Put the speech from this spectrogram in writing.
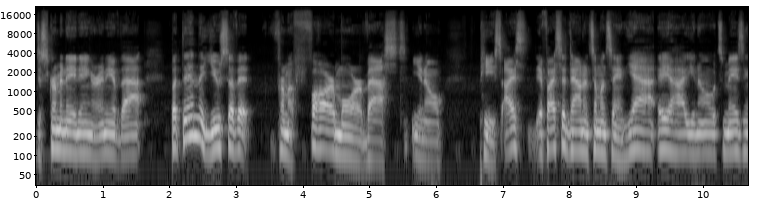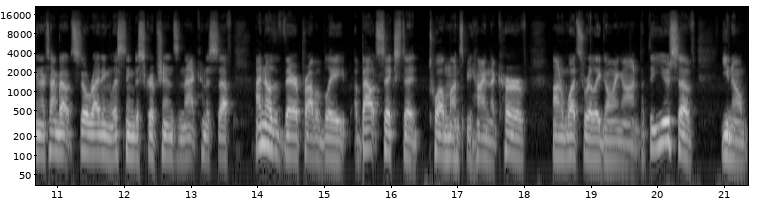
discriminating or any of that. But then the use of it from a far more vast you know piece. I if I sit down and someone's saying, "Yeah, AI, you know, it's amazing," and they're talking about still writing listing descriptions and that kind of stuff, I know that they're probably about six to twelve months behind the curve on what's really going on. But the use of you know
